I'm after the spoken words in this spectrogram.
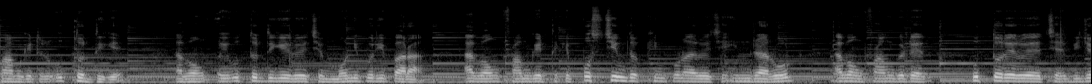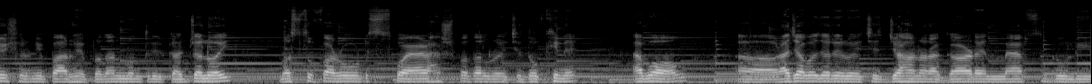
ফার্মগেটের উত্তর দিকে এবং ওই উত্তর দিকে রয়েছে মণিপুরি পাড়া এবং ফার্মগেট থেকে পশ্চিম দক্ষিণ কোণায় রয়েছে ইন্দ্রা রোড এবং ফার্মগেটের উত্তরে রয়েছে বিজয় সরণি পার হয়ে প্রধানমন্ত্রীর কার্যালয়, মোস্তফা রোড স্কোয়ার হাসপাতাল রয়েছে দক্ষিণে এবং রাজাবাজারে রয়েছে জাহানারা গার্ডেন, ম্যাপস গলি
